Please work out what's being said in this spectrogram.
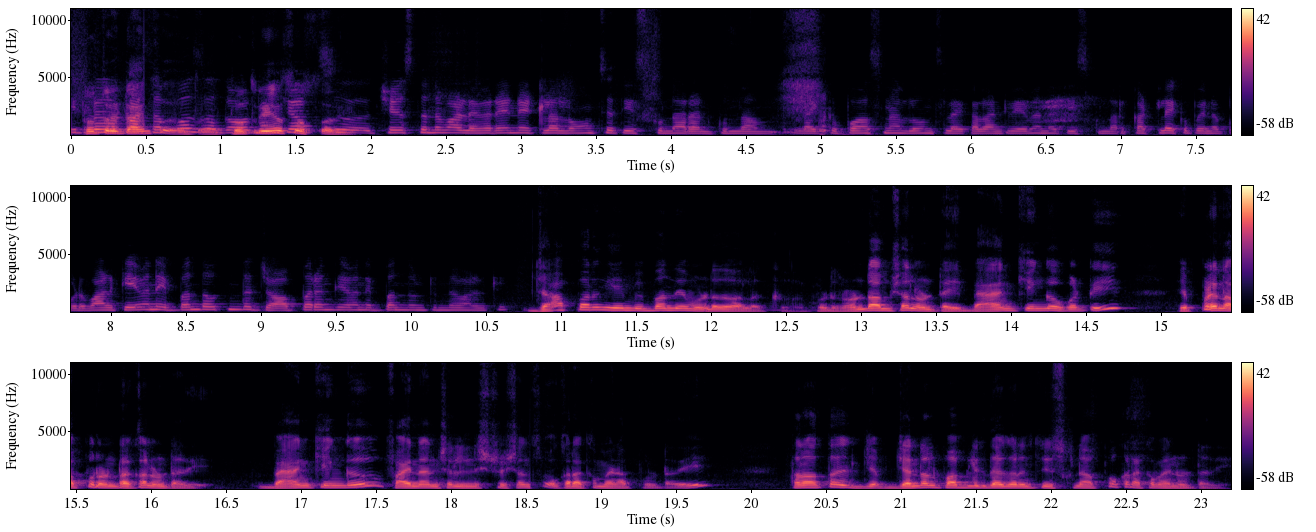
times, suppose two, three years government వస్తది. చేస్తున్న వాళ్ళు ఎవరైనా ఇట్లా లోన్స్ తీసుకున్నారు అనుకుందాం లైక్ పర్సనల్ లోన్స్ లైక్ అలాంటివి ఏమైనా తీసుకున్నారు కట్టలేకపోయినప్పుడు వాళ్ళకి ఏమైనా ఇబ్బంది అవుతుందా? జాబ్ పరంగా ఏమైనా ఇబ్బంది ఉంటుందా వాళ్ళకి? జాబ్ పరంగా ఏమి ఇబ్బంది ఏమి ఉండదు వాళ్ళకు. ఇప్పుడు రెండు అంశాలు ఉంటాయి. బ్యాంకింగ్ ఒకటి ఎప్పుడైనా అప్పు రెండు రకాలు ఉంటుంది. బ్యాంకింగ్ ఫైనాన్షియల్ ఇన్స్టిట్యూషన్స్ ఒక రకమైన అప్పు ఉంటుంది. తర్వాత జనరల్ పబ్లిక్ దగ్గర నుంచి తీసుకునే అప్పు ఒక రకమైన ఉంటుంది.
